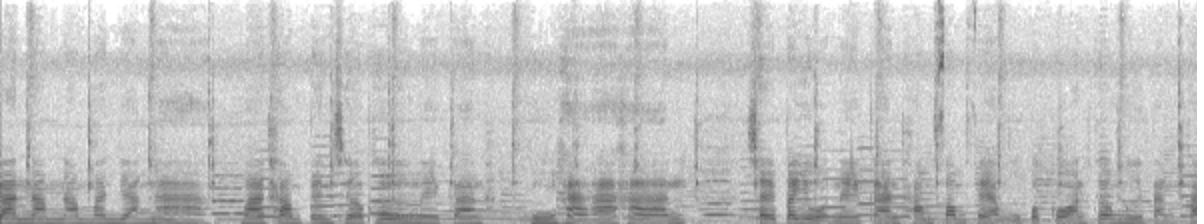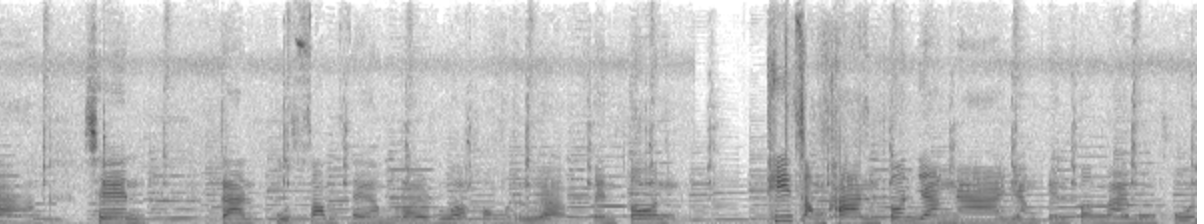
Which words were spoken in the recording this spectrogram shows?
การนำน้ำมันยางนา มาทำเป็นเชื้อเพลิงในการหุงหาอาหาร ใช้ประโยชน์ในการทำซ่อมแซมอุปกรณ์เครื่องมือต่างๆ เช่น การอุดซ่อมแซมรอยรั่วของเรือเป็นต้น ที่สำคัญต้นยางนายังเป็นต้นไม้มงคล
